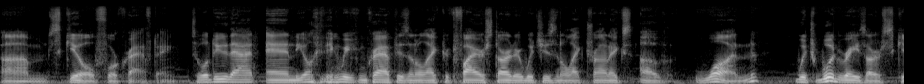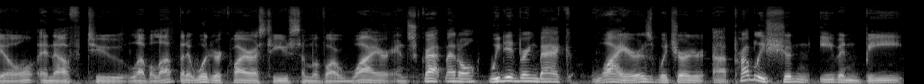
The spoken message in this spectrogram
um, skill for crafting. So we'll do that, and the only thing we can craft is an electric fire starter, which is an electronics of one which would raise our skill enough to level up, but it would require us to use some of our wire and scrap metal. We did bring back wires, which are uh, probably shouldn't even be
